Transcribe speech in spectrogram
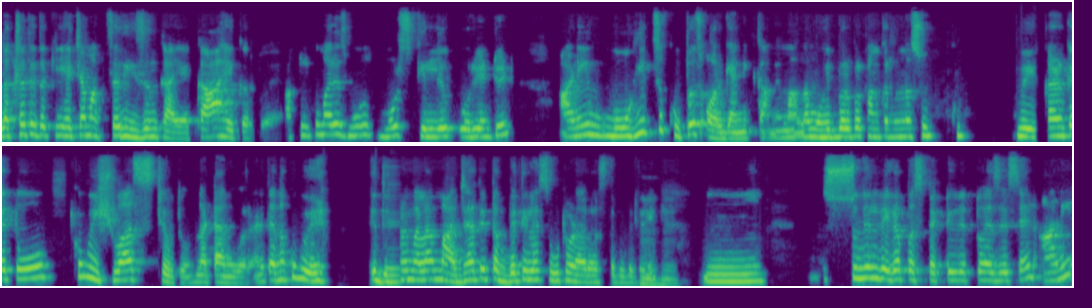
लक्षात येतं की ह्याच्या मागचं रिझन काय आहे का हे करतोय. Atul Kumar is more more skill oriented आणि मोहितचं खूपच ऑर्गॅनिक काम आहे. मला मोहित बरोबर काम करताना खूप कारण काय तो खूप विश्वास ठेवतो नटांवर आणि त्यांना खूप वेळ मला माझ्या ते तब्येतीला सूट होणार असतं कुठेतरी. सुनील वेगळा पर्स्पेक्टिव्ह देतो एज ए सेड आणि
